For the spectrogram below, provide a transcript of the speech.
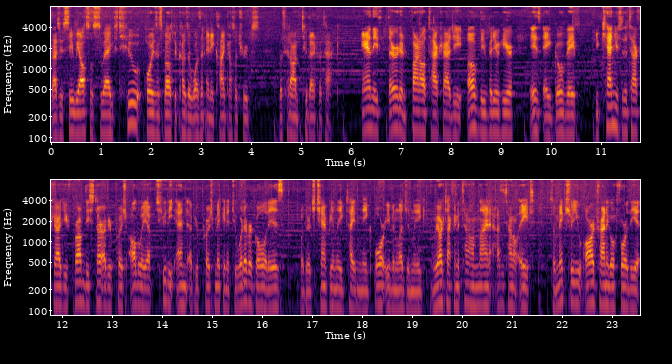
but as you see we also swagged two poison spells because there wasn't any clan castle troops let's head on to the next attack. And the third and final attack strategy of the video here is a Go Vape. You can use this attack strategy from the start of your push all the way up to the end of your push, making it to whatever goal it is, whether it's Champion League, Titan League, or even Legend League. We are attacking the Town Hall 9 as a Town Hall 8, so make sure you are trying to go for the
